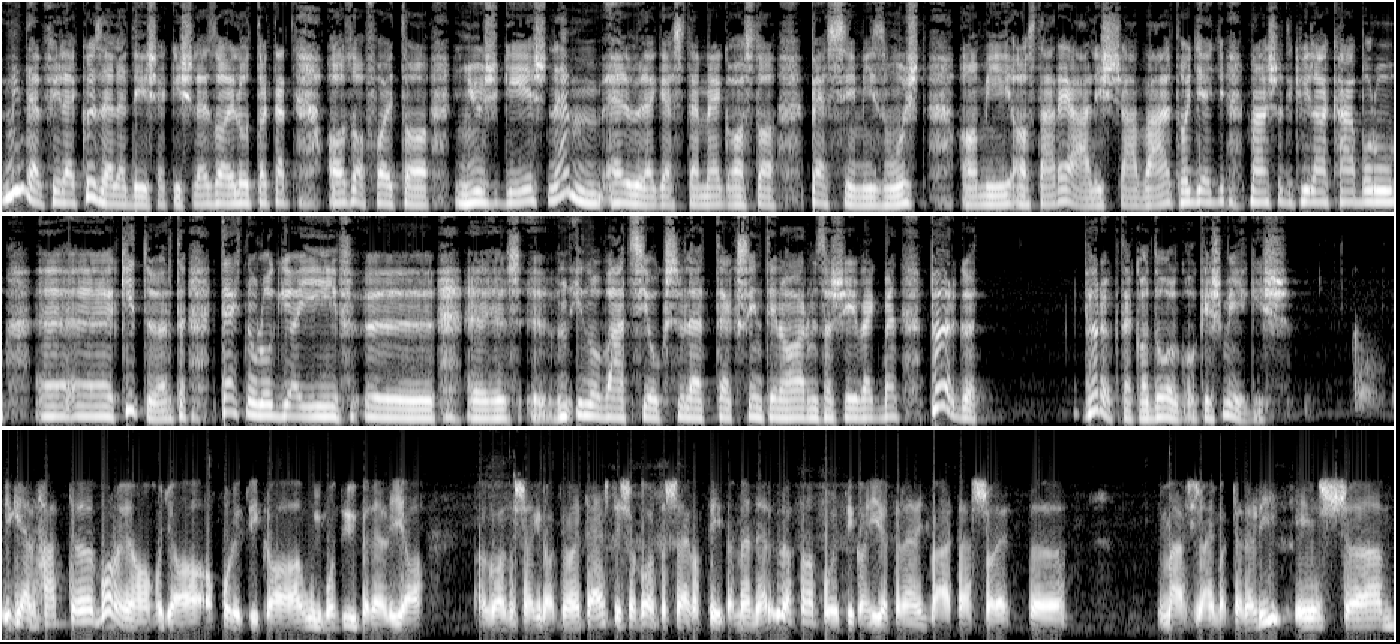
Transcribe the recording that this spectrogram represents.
mindenféle közeledések is lezajlottak, tehát az a fajta nyüzsgés nem előlegezte meg azt a pessimizmust, ami aztán reálissá vált, hogy egy második világháború kitört. Technológiai innovációk születtek szintén a 30-as években, pörgött, pörögtek a dolgok, és mégis. Igen, hát van olyan, hogy a, a politika úgymond übereli a, a gazdasági racionalitást, és a gazdaság a szépen menne előre, aztán a politika hirtelen egy váltással ezt más irányba tereli, és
